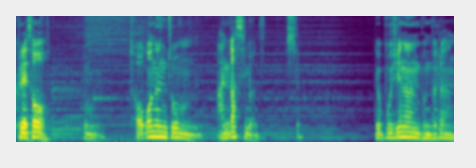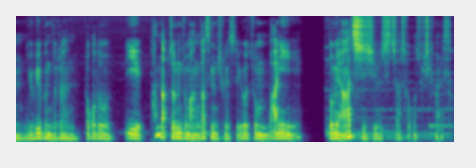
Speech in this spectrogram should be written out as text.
그래서 좀 저거는 좀 안 갔으면 좋겠어요. 이거 보시는 분들은 유비 분들은 적어도 이 반납절은 좀 안 갔으면 좋겠어요. 이거 좀 많이 너무 양아치시요 진짜 저거 솔직히 말해서.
